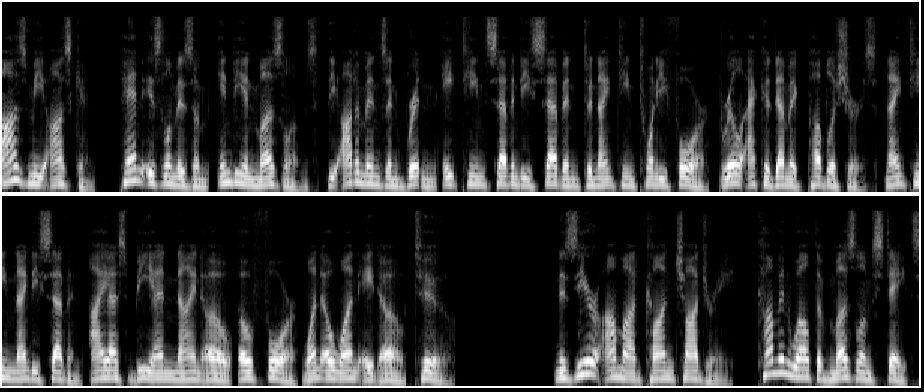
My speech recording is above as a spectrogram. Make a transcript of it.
Azmi Ozcan. Pan-Islamism, Indian Muslims, the Ottomans and Britain 1877–1924, Brill Academic Publishers, 1997, ISBN 90-04-10180-2. Nazir Ahmad Khan Chaudhry. Commonwealth of Muslim States,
